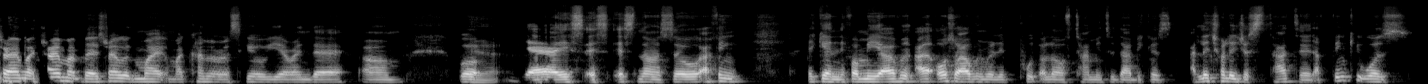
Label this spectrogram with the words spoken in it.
try my try my best. Try with my my camera skill here and there. Um, but yeah, yeah, it's it's it's not. So I think again for me, I haven't. I also haven't really put a lot of time into that because I literally just started. I think it was.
